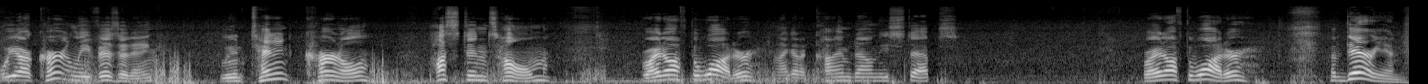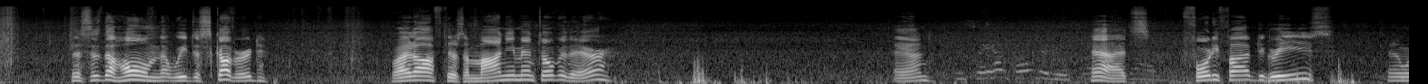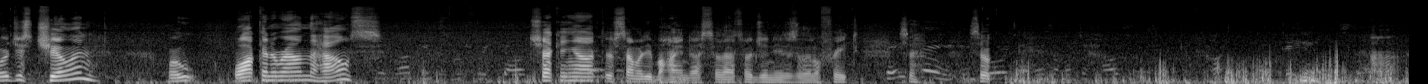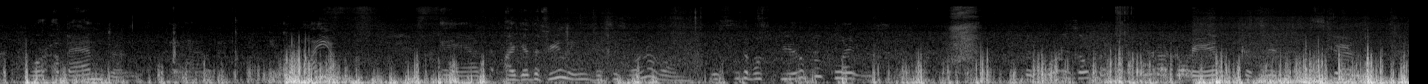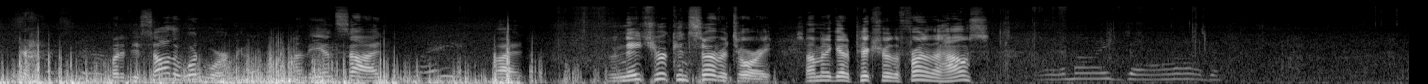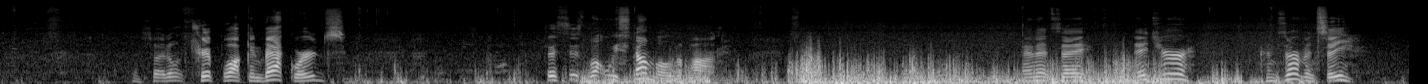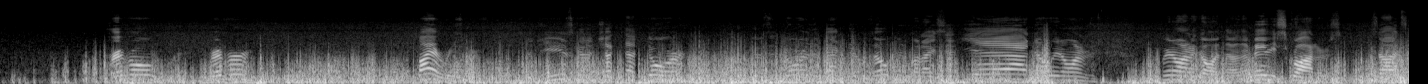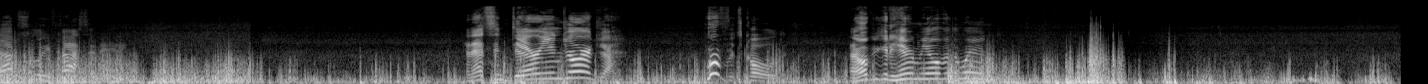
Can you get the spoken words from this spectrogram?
We are currently visiting Lieutenant Colonel Huston's home right off the water. And I gotta climb down these steps. Right off the water of Darien. This is the home that we discovered. Right off, there's a monument over there. And yeah, it's 45 degrees and we're just chilling. We're walking around the house, checking out. There's somebody behind us, so that's why Janita's a little freaked. So, so uh-huh. were abandoned and quiet. And I get the feeling this is one of them. This is the most beautiful place. The door is open. We're not going in because it's scary. Yeah. But if you saw the woodwork, on the inside. Right. The Nature Conservatory. So I'm going to get a picture of the front of the house. Oh my God. So I don't trip walking backwards. This is what we stumbled upon. And it's a Nature Conservancy River, River fire reserve. So Gina's going to check that door. There was a door in the back that was open, but I said, yeah, no, we don't want to, we don't want to go in there. There may be squatters. So it's absolutely fascinating. And that's in Darien, Georgia. Woof, it's cold. I hope you can hear me over the wind.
